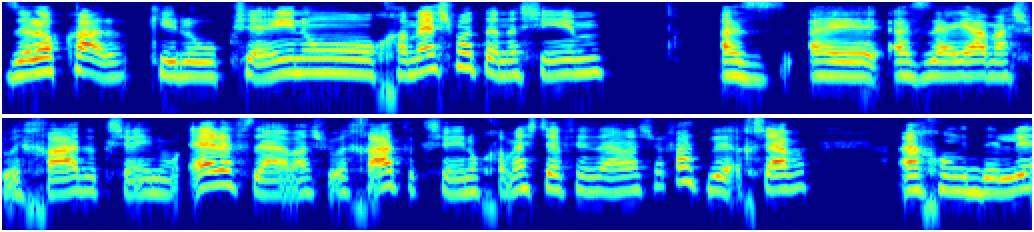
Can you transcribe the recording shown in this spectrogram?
זה לא קל, כאילו כשהיינו 500 אנשים אז, אז זה היה משהו אחד וכשהיינו אלף זה היה משהו אחד וכשהיינו 5,000 זה היה משהו אחד ועכשיו אנחנו גדלים,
